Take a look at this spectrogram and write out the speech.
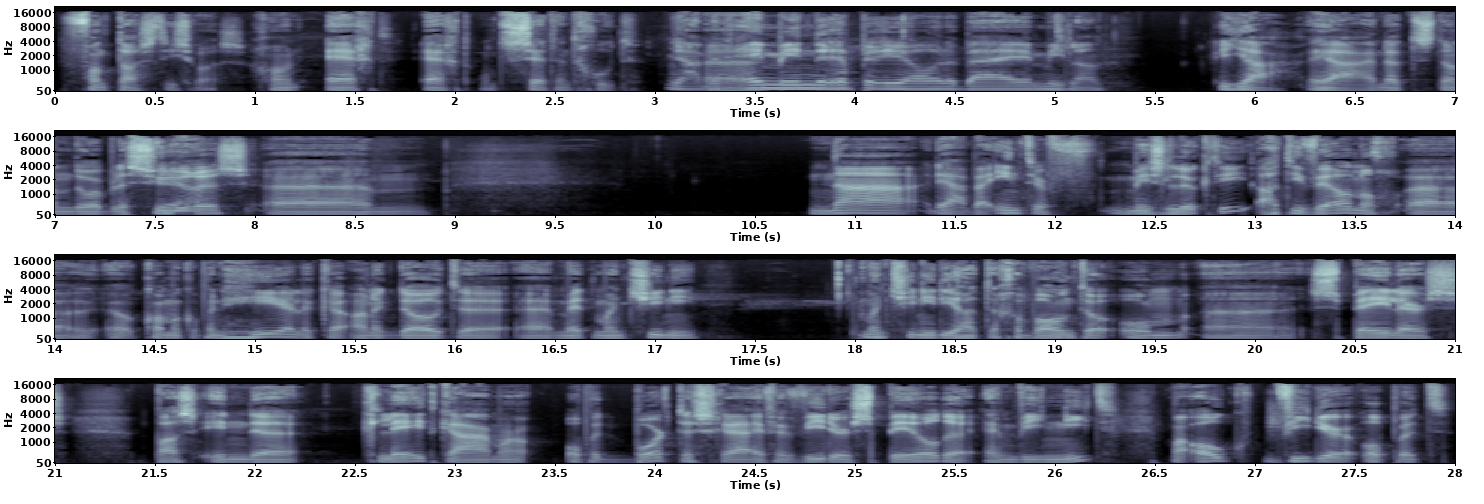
fantastisch was. Gewoon echt, echt ontzettend goed. Ja, met Eh, één mindere periode bij Milan. Ja, ja, en dat is dan door blessures. Ehm, na, ja, bij Inter mislukt hij. Had hij wel nog, eh, kwam ik op een heerlijke anekdote met Mancini. Mancini die had de gewoonte om spelers pas in de kleedkamer op het bord te schrijven wie er speelde en wie niet. Maar ook wie er op, het,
